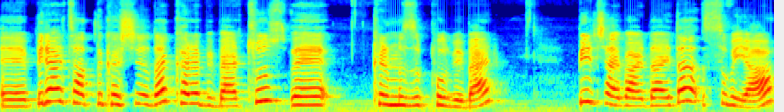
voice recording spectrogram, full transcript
Ee, birer tatlı kaşığı da karabiber, tuz ve kırmızı pul biber. Bir çay bardağı da sıvı yağ.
